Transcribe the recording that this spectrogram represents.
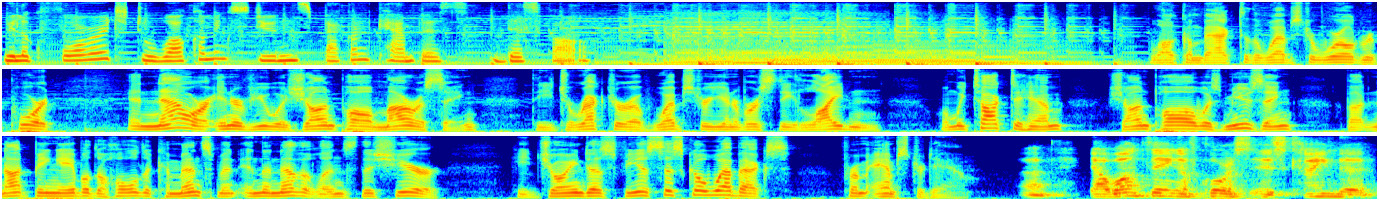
We look forward to welcoming students back on campus this fall. Welcome back to the Webster World Report. And now our interview with Jean Paul Marissing, the director of Webster University Leiden. When we talked to him, Jean Paul was musing about not being able to hold a commencement in the Netherlands this year. He joined us via Cisco WebEx from Amsterdam. Uh, yeah, one thing, of course, is kind of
